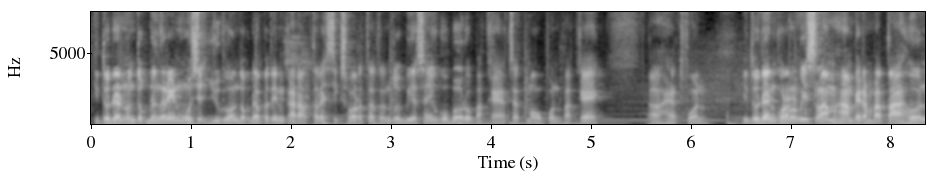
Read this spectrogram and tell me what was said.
Gitu dan untuk dengerin musik juga untuk dapetin karakteristik suara tertentu biasanya gue baru pakai headset maupun pakai uh, headphone. Itu dan kurang lebih selama hampir 4 tahun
